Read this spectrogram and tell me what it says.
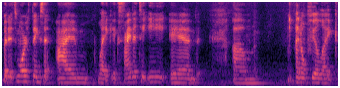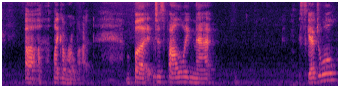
but it's more things that I'm like excited to eat and um, I don't feel like uh, like a robot. But just following that schedule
